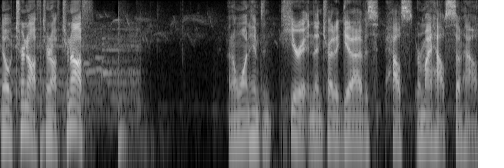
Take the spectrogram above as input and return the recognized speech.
No, turn off, turn off, turn off. I don't want him to hear it and then try to get out of his house or my house somehow.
